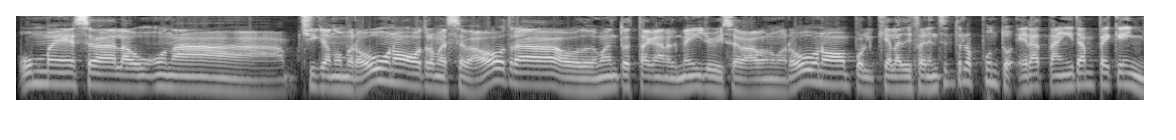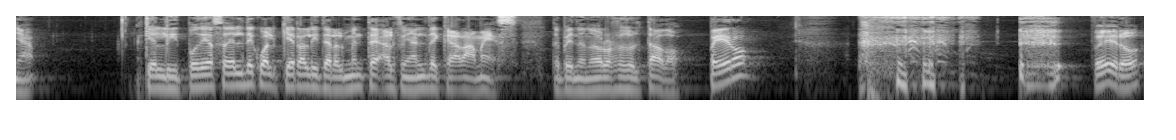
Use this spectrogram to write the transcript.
un mes se va una chica número uno, otro mes se va otra, o de momento está gana el Major y se va a número uno, porque la diferencia entre los puntos era tan y tan pequeña que el lead podía ser de cualquiera literalmente al final de cada mes, dependiendo de los resultados. Pero, pero,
